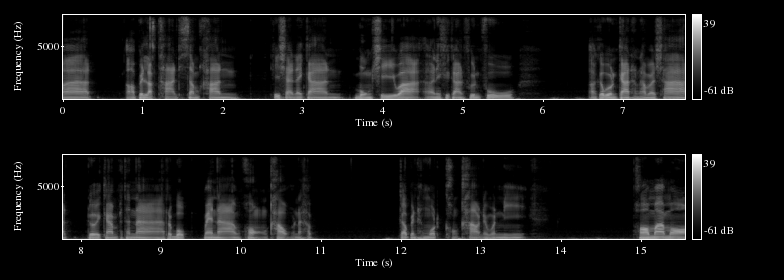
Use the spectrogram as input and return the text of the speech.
มารถ เป็นหลักฐานที่สำคัญที่ใช้ในการบ่งชี้ว่าอันนี้คือการฟื้นฟูกระบวนการทางธรรมชาติ โดยการพัฒนาระบบแม่น้ำของเขานะครับ ก็เป็นทั้งหมดของข่าวในวันนี้ พอมามอง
